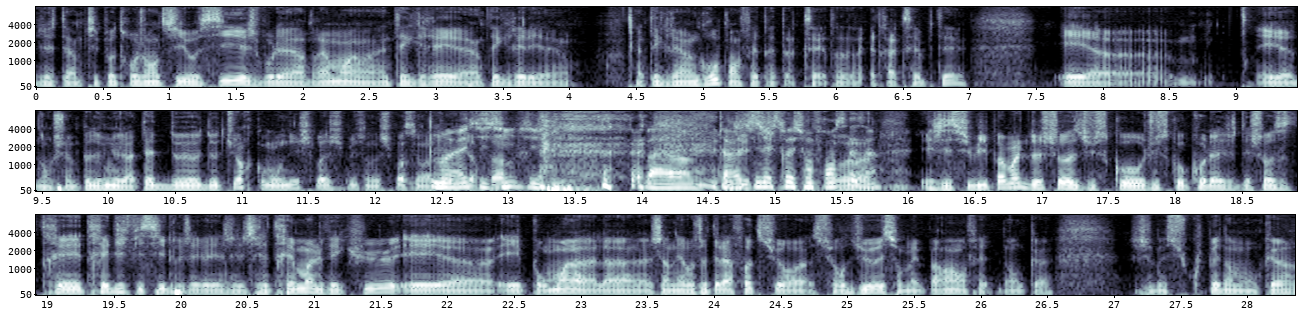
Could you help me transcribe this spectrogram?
j'étais un petit peu trop gentil aussi. Et je voulais vraiment intégrer, intégrer les, intégrer un groupe en fait, être, être accepté et et euh, donc, je suis un peu devenu la tête de, de Turc, comme on dit. Je sais pas, je sais, plus, je sais pas si on a ouais, dire si, ça. Si, si, si. bah, as une expression française. Hein. Et j'ai subi pas mal de choses jusqu'au jusqu'au collège, des choses très très difficiles que j'ai très mal vécues. Et, euh, et pour moi, j'en ai rejeté la faute sur sur Dieu et sur mes parents en fait. Donc, euh, je me suis coupé dans mon cœur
